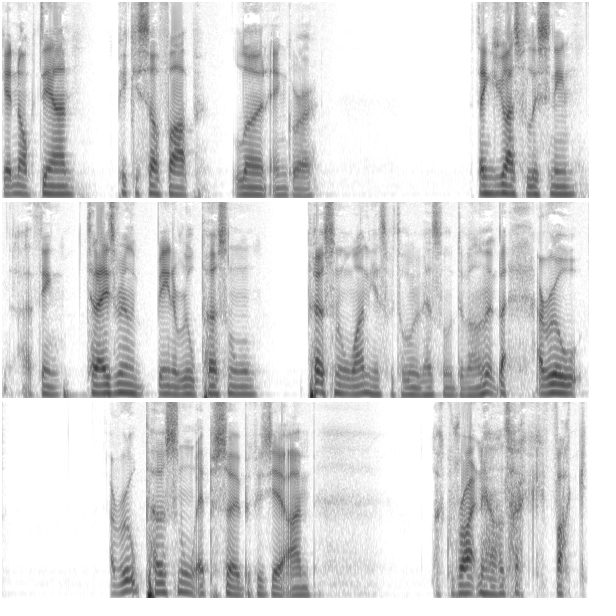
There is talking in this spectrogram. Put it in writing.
get knocked down, pick yourself up, learn, and grow. Thank you guys for listening. I think today's really been a real personal personal one. Yes, we're talking about personal development, but a real a real personal episode because yeah, I'm like right now like fuck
